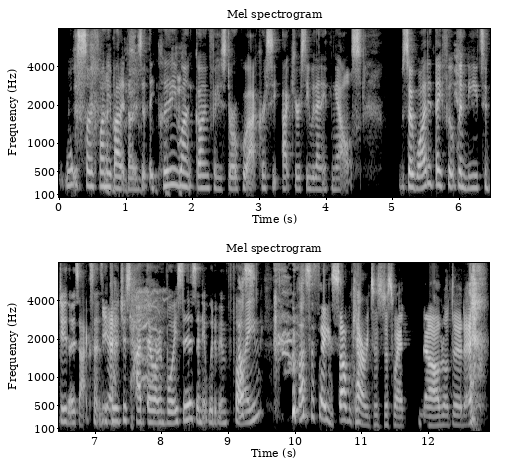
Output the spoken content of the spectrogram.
what's so funny about it though is that they clearly weren't going for historical accuracy accuracy with anything else. So why did they feel the need to do those accents? They Yeah. could have just had their own voices and it would have been fine. That's the thing. Some characters just went, "No, I'm not doing it."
